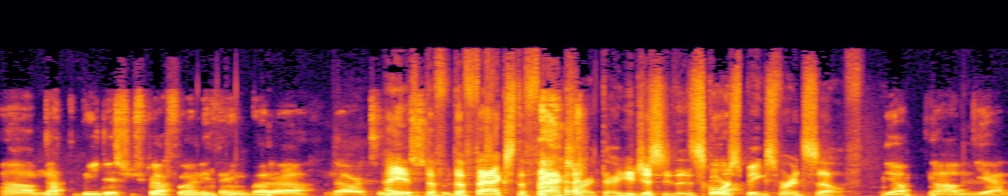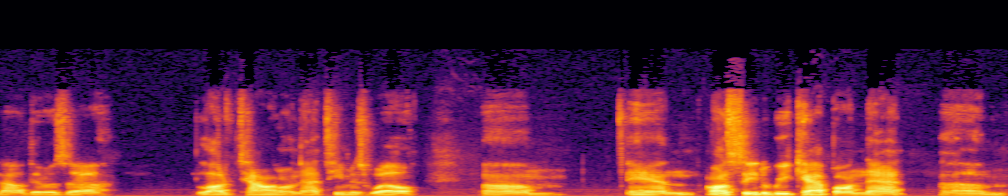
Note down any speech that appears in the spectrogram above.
Um, not to be disrespectful or anything, but uh, no, our team. Hey, it's the, the facts, the facts right there. You just the score Yeah. speaks for itself. Yep. Um, yeah. No, there was uh, a lot of talent on that team as well. Um, and honestly, to recap on that, um,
